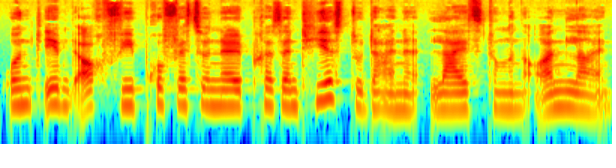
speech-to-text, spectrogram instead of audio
Und eben auch, wie professionell präsentierst du deine Leistungen online?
